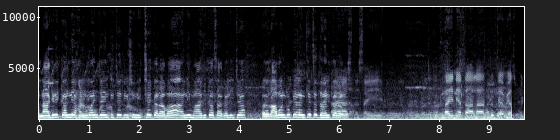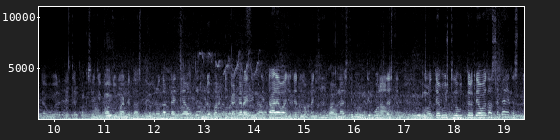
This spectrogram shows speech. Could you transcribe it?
नागरिकांनी हनुमान जयंतीच्या दिवशी निश्चय करावा आणि महाविकास आघाडीच्या अ, रावणरूपी लंकेचं दहन करावं. असतं साहेब? कुठलाही नेता आला तर त्या व्यासपीठावर त्याच्या पक्षाची बाजू मांडत असतं. विरोधात काय त्यावर ते थोडंफार टीका करायची म्हणजे टाळ्या वाजवतात लोकांची ही भावना असते म्हणून ते बोलत असतात. त्यामुळे त्या गोष्टीला उत्तर द्यावंच असं काय नसतं.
